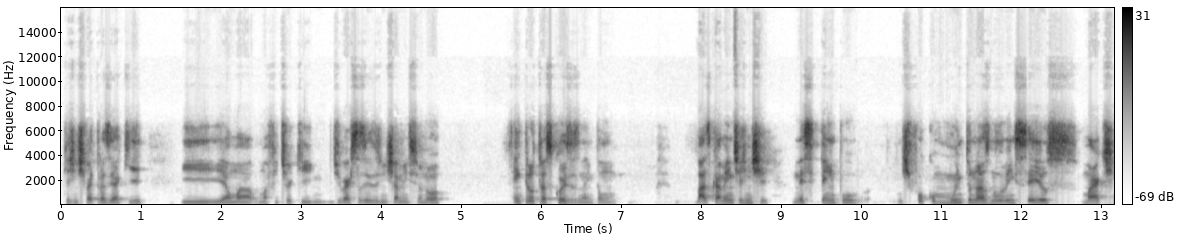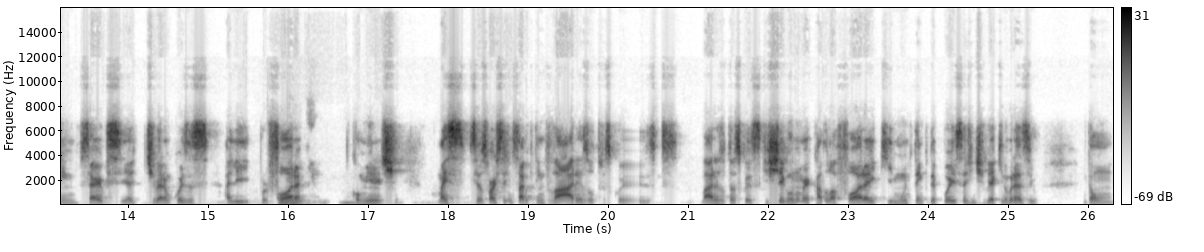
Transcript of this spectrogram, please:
que a gente vai trazer aqui, e é uma, uma feature que diversas vezes a gente já mencionou, entre outras coisas, né? Então, basicamente, a gente, nesse tempo, a gente focou muito nas nuvens, sales, marketing, service, tiveram coisas ali por fora, community, community mas Salesforce a gente sabe que tem várias outras coisas, várias outras coisas que chegam no mercado lá fora e que muito tempo depois a gente vê aqui no Brasil. Então,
